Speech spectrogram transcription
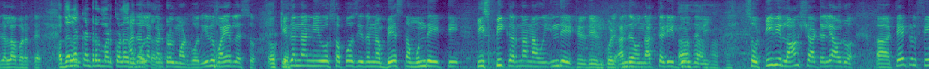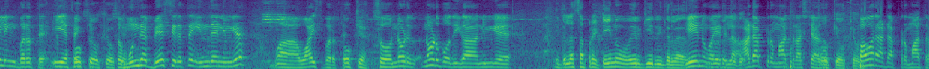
ಇದೆಲ್ಲ ಬರುತ್ತೆ. ಅದೆಲ್ಲ ಕಂಟ್ರೋಲ್ ಮಾಡ್ಕೊಂಡು ಅದೆಲ್ಲ ಕಂಟ್ರೋಲ್ ಮಾಡ್ಬೋದು. ಇದು ವೈರ್ಲೆಸ್ ಇದನ್ನ ನೀವು ಸಪೋಸ್ ಇದನ್ನ ಬೇಸ್ನ ಮುಂದೆ ಇಟ್ಟು ಈ ಸ್ಪೀಕರ್ನ ನಾವು ಹಿಂದೆ ಇಟ್ಟಿರ್ತೀವಿ ಅನ್ಕೊಳ್ಳಿ. ಅಂದ್ರೆ ಒಂದು ಹತ್ತಡಿ ದೂರದಲ್ಲಿ. ಸೊ ಟಿವಿ ಲಾಂಗ್ ಶಾಟ್ ಅಲ್ಲಿ ಅವರು ಥಿಯೇಟ್ರಲ್ ಫೀಲಿಂಗ್ ಬರುತ್ತೆ ಈ ಎಫೆಕ್ಟ್ ಸೊ ಮುಂದೆ ಬೇಸ್ ಇರುತ್ತೆ ಹಿಂದೆ ನಿಮಗೆ ವಾಯ್ಸ್ ಬರುತ್ತೆ. ಸೊ ನೋಡಿ ನೋಡ್ಬೋದು. ಈಗ ನಿಮಗೆ ಇದೆಲ್ಲ ಸಪರೇಟ್ ಏನು ವೈರ್ ಗೀರ್ ಇದೆಲ್ಲ ಏನು ವೈರ್ ಇಲ್ಲ ಅಡಾಪ್ಟರ್ ಮಾತ್ರ ಅಷ್ಟೇ ಅದು ಓಕೆ okay. ಪವರ್ ಅಡಾಪ್ಟರ್ ಮಾತ್ರ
